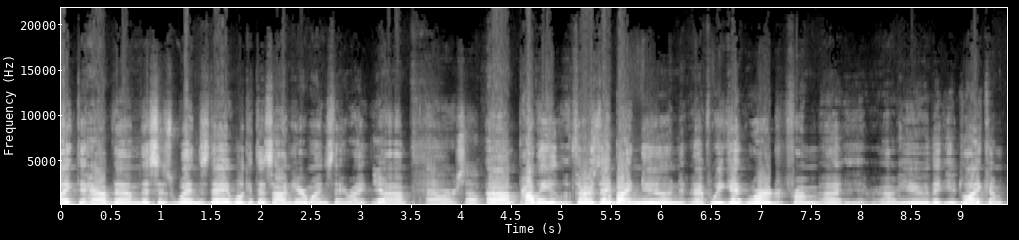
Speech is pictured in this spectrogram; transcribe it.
like to have them, this is Wednesday. We'll get this on here Wednesday, right? Yeah, Um, hour or so. uh, probably Thursday by noon, if we get word from uh, uh, you that you'd like them.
